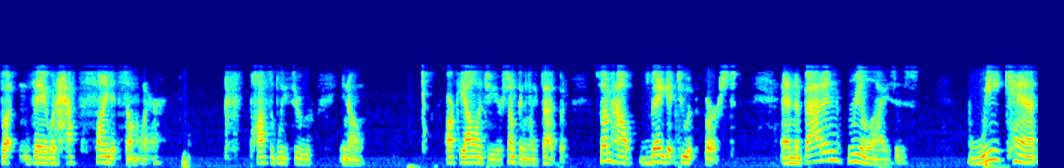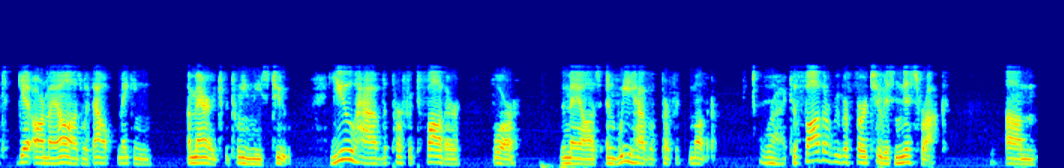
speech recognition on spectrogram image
But they would have to find it somewhere, possibly through, you know, archaeology or something like that. But somehow they get to it first. And Abaddon realizes we can't get our Mayaz without making a marriage between these two. You have the perfect father for the Mayaz, and we have a perfect mother. Right. The father we refer to as Nisroch, um,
